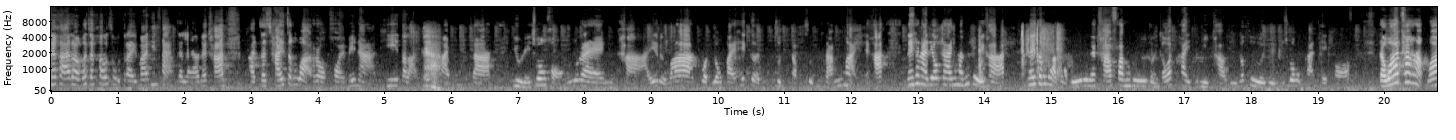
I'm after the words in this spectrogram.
นะคะ เราก็จะเข้าสู่ไตรมาสที่สามกันแล้วนะคะ อาจจะใช้จังหวะรอคอยไม่นานที่ตลาดหุ้นไทยจะอยู่ในช่วงของแรงขายหรือว่ากดลงไปให้เกิดจุดกับสุดครั้งใหม่นะคะ ในขณะเดียวกันค่ะพี่ตุ๋ยค่ะ ในจังหวะแบบนี้นะคะ ฟังดูเหมือนกับว่าไทยจะมีข่าวดีก็คืออยู่ในช่วงของการเทคออฟแต่ว่าถ้าหากว่า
